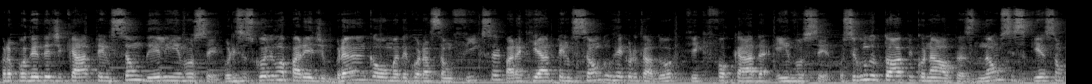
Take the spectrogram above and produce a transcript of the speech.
para poder dedicar a atenção dele em você. Por isso, escolha uma parede branca ou uma decoração fixa para que a atenção do recrutador fique focada em você. O segundo tópico, Nautas, não se esqueçam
